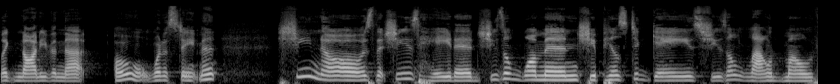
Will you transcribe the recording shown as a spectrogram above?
like not even that, oh, what a statement. She knows that she's hated. She's a woman. She appeals to gays. She's a loudmouth.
